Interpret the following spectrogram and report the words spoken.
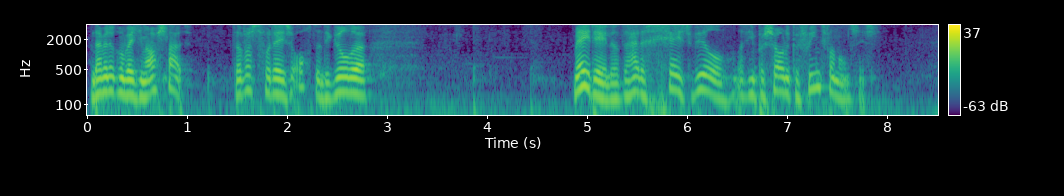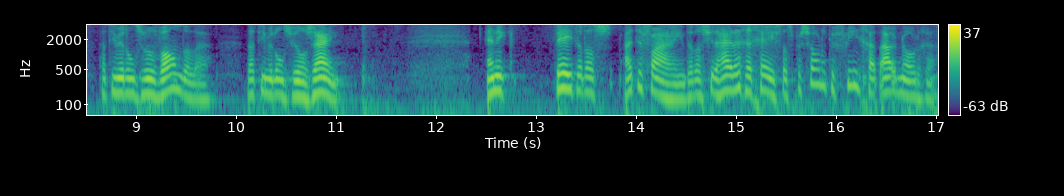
En daar wil ik ook een beetje mee afsluiten. Dat was het voor deze ochtend. Ik wilde meedelen dat de Heilige Geest wil dat hij een persoonlijke vriend van ons is. Dat hij met ons wil wandelen. Dat hij met ons wil zijn. En ik weet dat als, uit ervaring, dat als je de Heilige Geest als persoonlijke vriend gaat uitnodigen,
